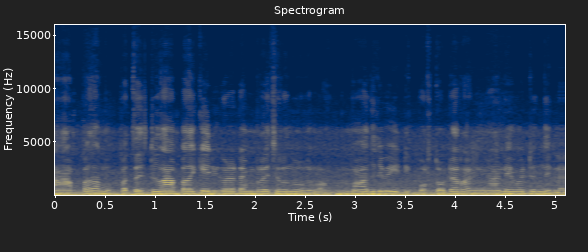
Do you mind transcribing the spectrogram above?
നാൽപ്പത് മുപ്പത്തെട്ട് നാൽപ്പതൊക്കെ ആയിരിക്കും ഇവിടെ ടെമ്പറേച്ചർ എന്ന് തോന്നുന്നു. അമ്മാതിരി വെയിൽ പുറത്തോട്ട് ഇറങ്ങാനേ പറ്റുന്നില്ല.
